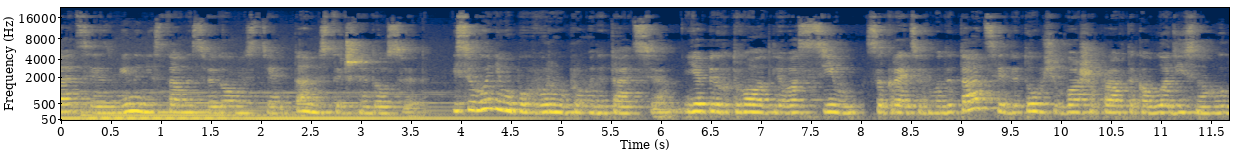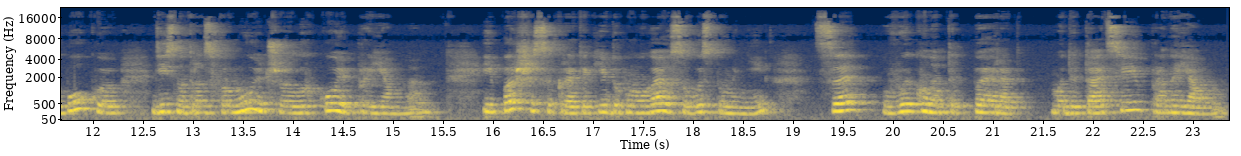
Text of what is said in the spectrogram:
медитації, змінені стани свідомості та містичний досвід. І сьогодні ми поговоримо про медитацію. Я підготувала для вас сім секретів медитації для того, щоб ваша практика була дійсно глибокою, дійсно трансформуючою, легкою і приємною. І перший секрет, який допомагає особисто мені, це виконати перед медитацією пранаяму.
